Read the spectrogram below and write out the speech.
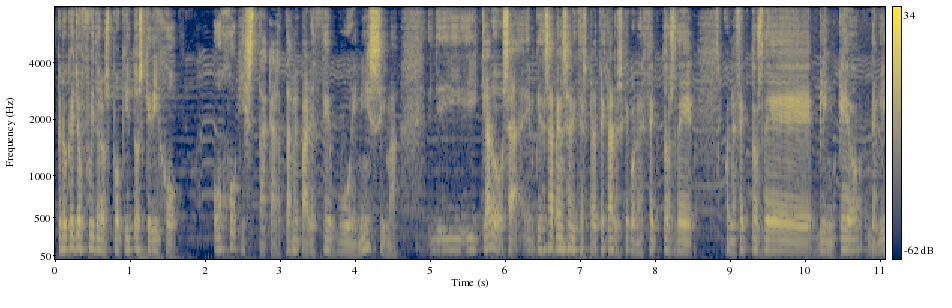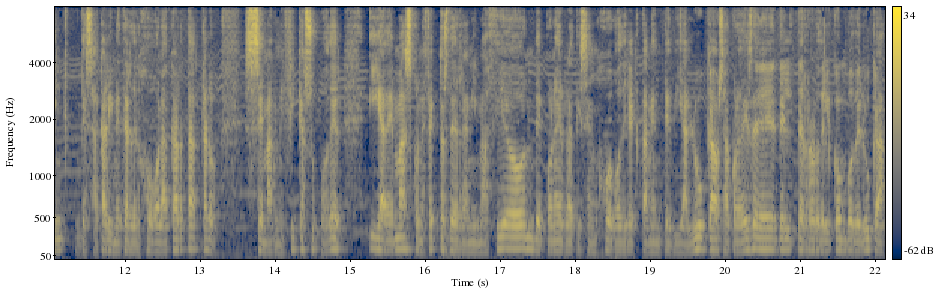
creo que yo fui de los poquitos que dijo, ojo que esta carta me parece buenísima. Y, claro, o sea, empiezas a pensar y dices, espérate, claro, es que con efectos de. con efectos de blinkeo, de blink, de sacar y meter del juego la carta, claro, se magnifica su poder. Y además con efectos de reanimación, de poner gratis en juego directamente vía Luca. ¿Os acordáis del terror del combo de Luca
